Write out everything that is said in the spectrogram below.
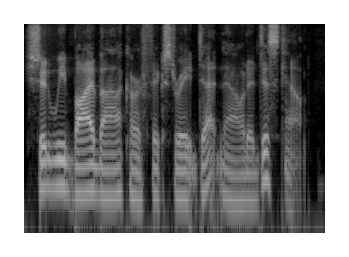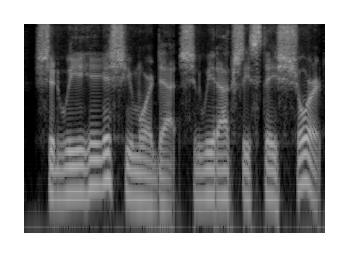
Should we buy back our fixed rate debt now at a discount? Should we issue more debt? Should we actually stay short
